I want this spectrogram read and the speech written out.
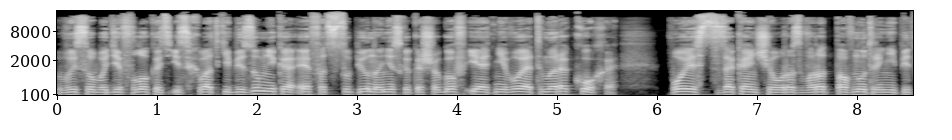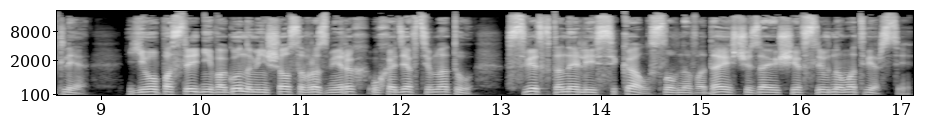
Высвободив локоть из схватки безумника, Эф отступил на несколько шагов и от него, и от мэра Коха. Поезд заканчивал разворот по внутренней петле. Его последний вагон уменьшался в размерах, уходя в темноту. Свет в тоннеле иссякал, словно вода, исчезающая в сливном отверстии.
